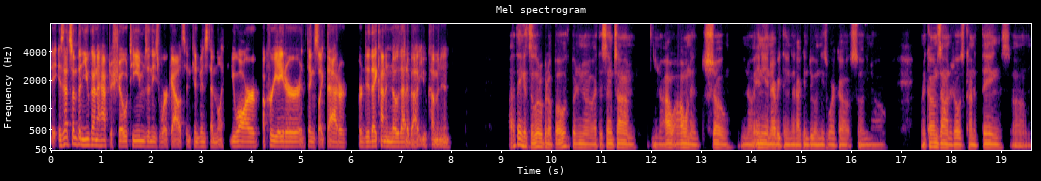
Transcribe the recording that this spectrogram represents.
is that something you kind of have to show teams in these workouts and convince them like you are a creator and things like that, or or do they kind of know that about you coming in? I think it's a little bit of both, but you know, at the same time, you know, I, I want to show you know any and everything that I can do in these workouts. So you know, when it comes down to those kind of things, um,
